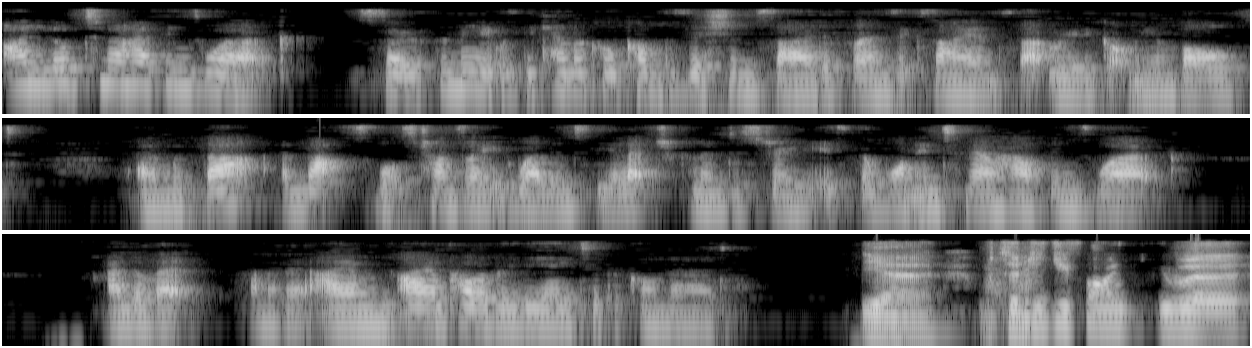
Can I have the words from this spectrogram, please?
I love to know how things work. So for me, it was the chemical composition side of forensic science that really got me involved um, with that. And that's what's translated well into the electrical industry. It's the wanting to know how things work. I love it. I love it. I am, I am probably the atypical nerd. Yeah. So did you find you were,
